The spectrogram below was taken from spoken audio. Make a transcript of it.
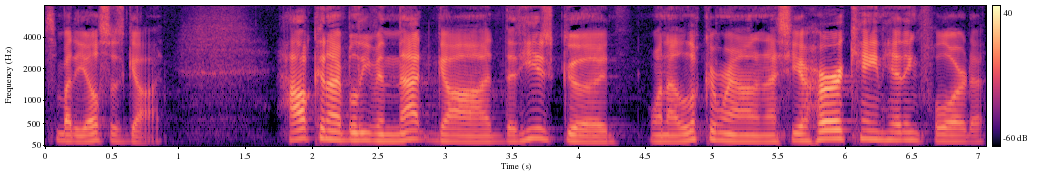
somebody else's God. How can I believe in that God that He's good when I look around and I see a hurricane hitting Florida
